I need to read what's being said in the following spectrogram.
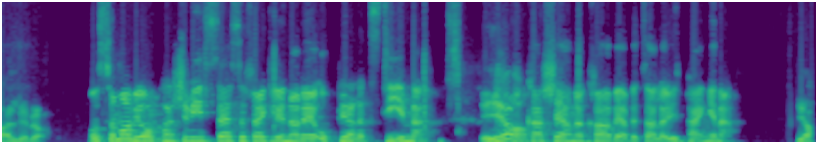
Veldig bra. Og så må vi også kanskje vise selvfølgelig når det er oppgjørets time. Ja, Hva skjer når Kravia betaler ut pengene? Ja.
